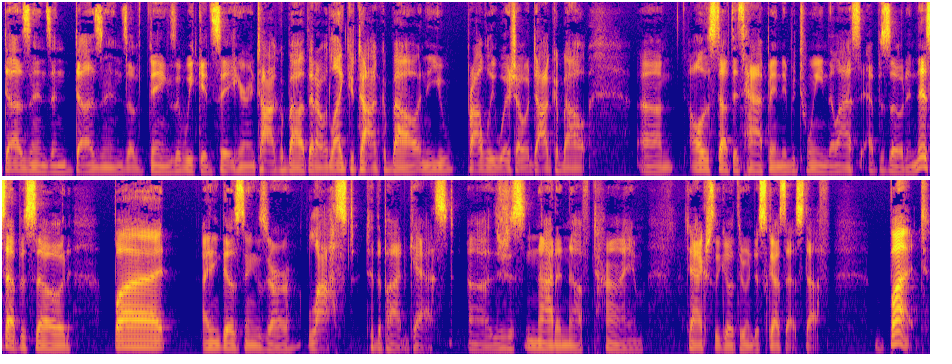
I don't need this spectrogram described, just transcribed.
dozens and dozens of things that we could sit here and talk about that I would like to talk about, and you probably wish I would talk about. Um, all the stuff that's happened in between the last episode and this episode, but I think those things are lost to the podcast. Uh, there's just not enough time to actually go through and discuss that stuff. But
